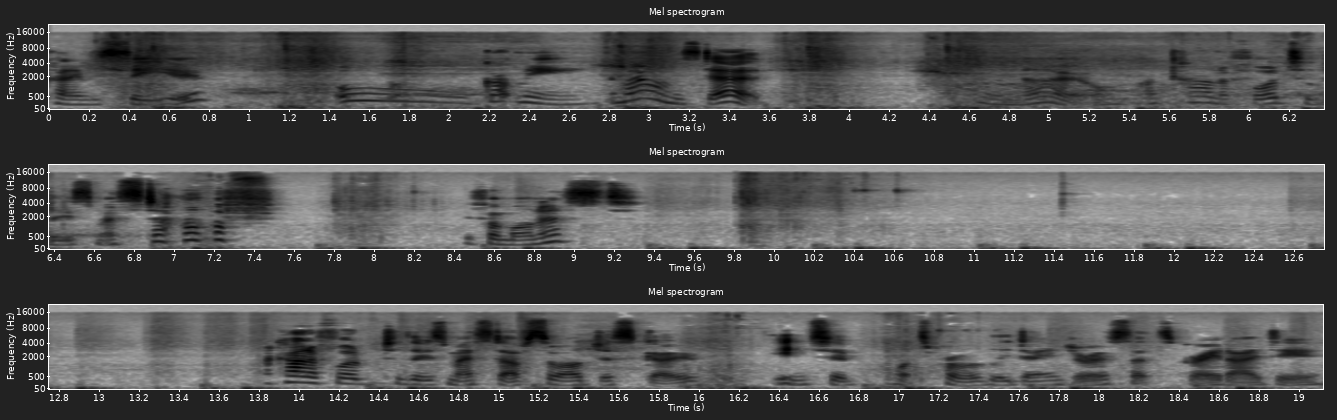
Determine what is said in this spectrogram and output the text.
Can't even see you. Oh, got me. Am I almost dead? Oh no, I can't afford to lose my stuff. if I'm honest. I can't afford to lose my stuff, so I'll just go into what's probably dangerous. That's a great idea.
